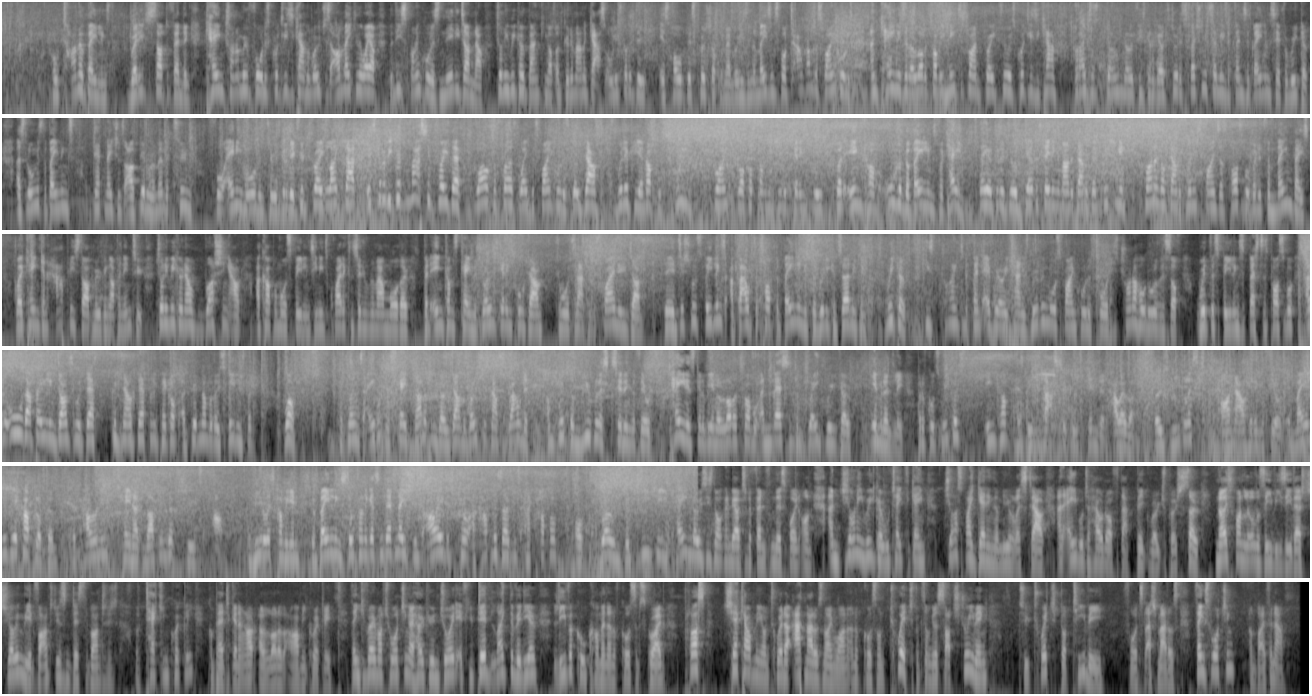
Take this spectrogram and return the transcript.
Whole ton of Banelings ready to start defending. Kane trying to move forward as quickly as he can. The Roaches are making their way up, but these Spinecrawlers nearly done now. JonnyREcco banking up a good amount of gas. All he's got to do is hold this push off, remember, and he's in an amazing spot. Down come the Spinecrawlers, and Kane is in a lot of trouble. He needs to try and break through as quickly as he can, but I just don't know if he's going to be able to do it, especially with so many defensive Banelings here for Rico. As long as the Banelings detonations are good, and remember, two for any more than two It's going to be a good trade like that. It's going to be good, massive trade there. While the first wave of Spine Spinecrawlers go down, will it be enough to squeeze? Trying to block off some of these units getting through, but in come all of the Banelings for Kane. They are going to do a devastating amount of damage. They're pushing in, trying to knock down as many spines as possible, but it's the main base where Kane can happily start moving up and into. JonnyREcco now rushing out a couple more speedlings. He needs quite a considerable amount more though, but in comes Kane. The drone's getting pulled down towards an action. Spire nearly done. The additional speedlings about to pop. The Baneling is the really concerning thing. Rico, he's trying to defend everywhere he can. He's moving more spine crawlers forward. He's trying to hold all of this off with the Speedlings as best as possible. And all that Baneling dancing with death could now definitely pick up a good number of those feelings, but, well, the drones are able to escape, none of them going down. The Roach is now surrounded, and with the Mutalisks hitting the field, Kane is going to be in a lot of trouble unless he can break Rico imminently. But of course, Rico's income has been massively hindered. However, those Mutalisks are now hitting the field. It may only be a couple of them, but currently Kane has nothing to shoot up. The Mutalisk coming in. The Banelings still trying to get some detonations. Are able to kill a couple of Zerglings and a couple of drones. But GG, Kane knows he's not going to be able to defend from this point on. And JonnyREcco will take the game just by getting the Mutalisks out and able to hold off that big Roach push. So, nice fun little ZVZ there, showing the advantages and disadvantages of teching quickly compared to getting out a lot of army quickly. Thank you very much for watching. I hope you enjoyed. If you did like the video, leave a cool comment and of course subscribe. Plus, check out me on Twitter at Madals91 and of course on Twitch because I'm going to start streaming to twitch.tv forward slash Madals. Thanks for watching and bye for now.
